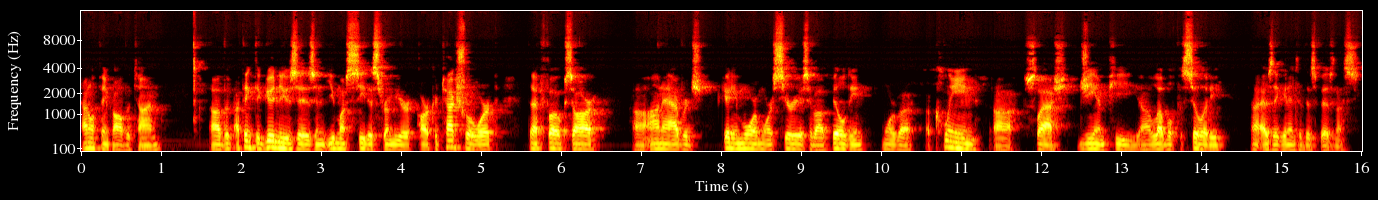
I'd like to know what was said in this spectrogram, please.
I don't think all the time. Uh, I think the good news is, and you must see this from your architectural work, that folks are uh, on average getting more and more serious about building more of a, a clean uh, slash GMP uh, level facility uh, as they get into this business.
